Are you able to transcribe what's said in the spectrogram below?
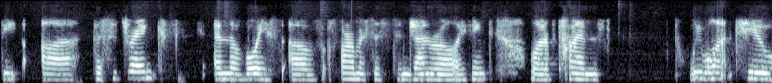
the uh, the strength and the voice of pharmacists in general. I think a lot of times we want to,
